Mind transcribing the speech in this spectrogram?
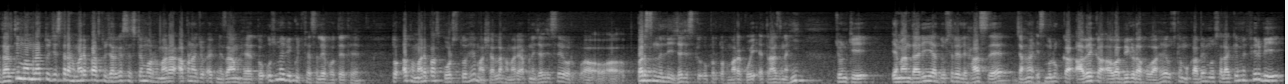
عدالتی معاملات تو جس طرح ہمارے پاس تو جرگہ سسٹم اور ہمارا اپنا جو ایک نظام ہے تو اس میں بھی کچھ فیصلے ہوتے تھے۔ تو اب ہمارے پاس کورٹس تو ہے ماشاءاللہ ہمارے اپنے جج سے اور پرسنلی ججز کے اوپر تو ہمارا کوئی اعتراض نہیں۔ چونکہ ایمانداری یا دوسرے لحاظ سے جہاں اس ملک کا آوے کا آوا بگڑا ہوا ہے اس کے مقابلے میں اس علاقے میں پھر بھی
